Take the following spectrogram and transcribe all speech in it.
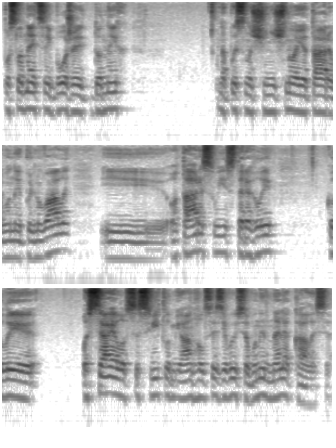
посланець Божий до них, написано, що нічної отари вони пильнували, і отари свої стерегли. Коли осяяло все світлом, і ангел все з'явився, вони налякалися.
